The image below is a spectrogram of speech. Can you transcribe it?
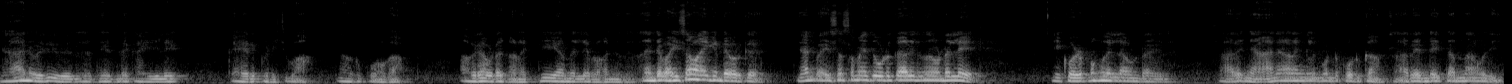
ഞാനൊരു വിധത്തിൽ അദ്ദേഹത്തിന്റെ കയ്യിൽ കയറി പിടിച്ച് വാ നമുക്ക് പോകാം. അവരവിടെ കണക്ട് ചെയ്യാമെന്നല്ലേ പറഞ്ഞത്. അതിന്റെ പൈസ വാങ്ങിക്കണ്ടേ അവർക്ക്? ഞാൻ പൈസ സമയത്ത് കൊടുക്കാതിരുന്നതുകൊണ്ടല്ലേ ഈ കുഴപ്പങ്ങളെല്ലാം ഉണ്ടായത്? സാറേ ഞാനാണെങ്കിലും കൊണ്ട് കൊടുക്കാം. സാറ് എന്റെ കയ്യിൽ തന്നാൽ മതി.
